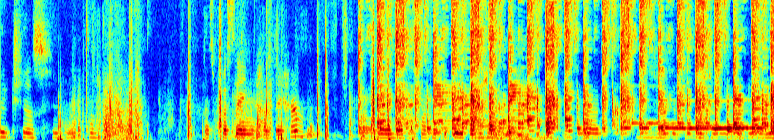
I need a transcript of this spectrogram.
Так, сейчас. У нас. Ребята, смотрите. Ой, побежали. Так. Побежали,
